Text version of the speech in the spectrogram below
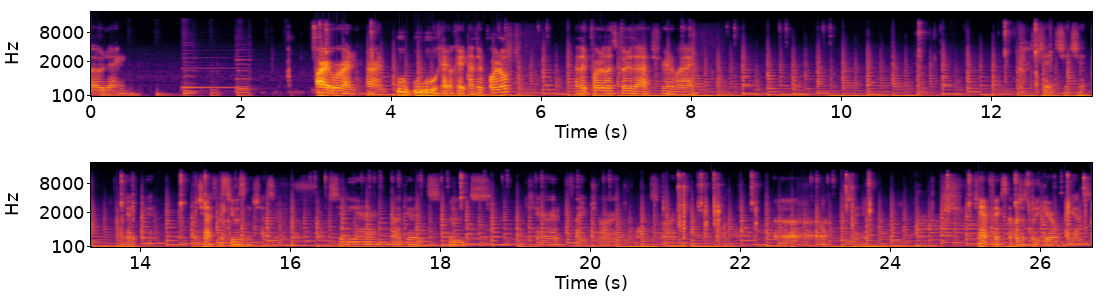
Loading. Alright, we're in. We're. Ooh, ooh, ooh, okay, okay. Another portal. Another portal, let's go to that straight away. Shit, shit, shit. Okay, okay. Chest, let's see what's in the chest. Obsidian, nuggets, boots, carrot, flame charge, long sword. Uh. Can't fix that, I'll just put it here, I guess.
